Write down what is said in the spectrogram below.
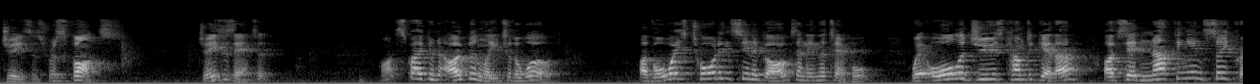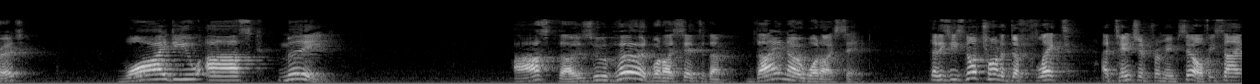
Jesus' response. Jesus answered, I've spoken openly to the world. I've always taught in synagogues and in the temple, where all the Jews come together. I've said nothing in secret. Why do you ask me? Ask those who heard what I said to them. They know what I said. That is, he's not trying to deflect attention from himself. He's saying,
